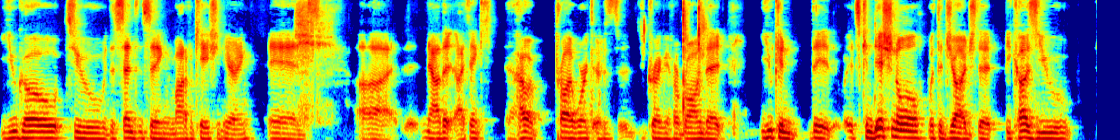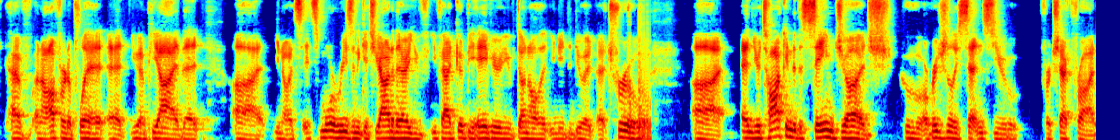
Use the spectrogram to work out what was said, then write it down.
you go to the sentencing modification hearing, and uh, now that I think how it probably worked, is, correct me if I'm wrong, that you can the it's conditional with the judge that because you have an offer to play at, UMPI that uh, you know it's it's more reason to get you out of there. You've you've had good behavior. You've done all that you need to do at, at True, uh, and you're talking to the same judge who originally sentenced you for check fraud.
